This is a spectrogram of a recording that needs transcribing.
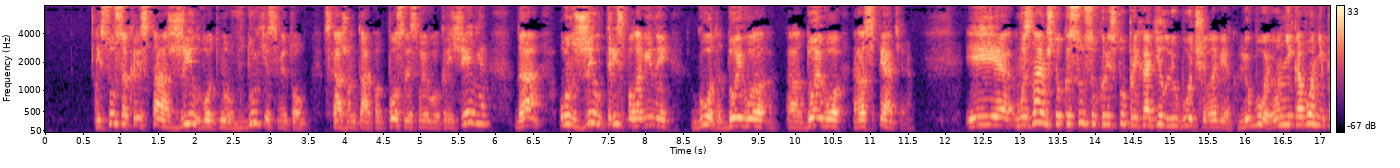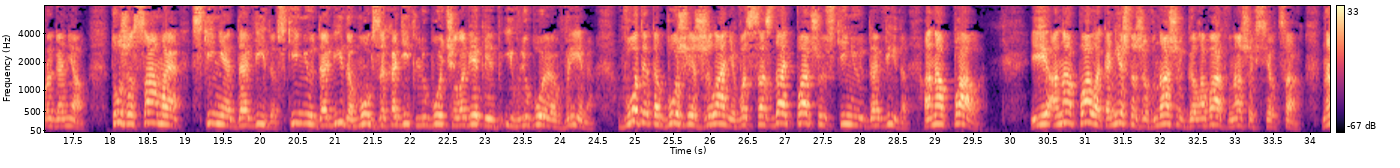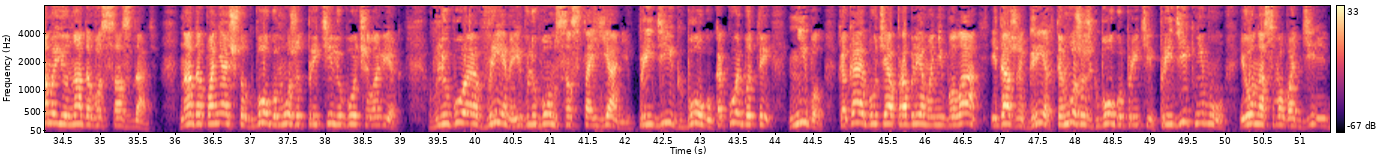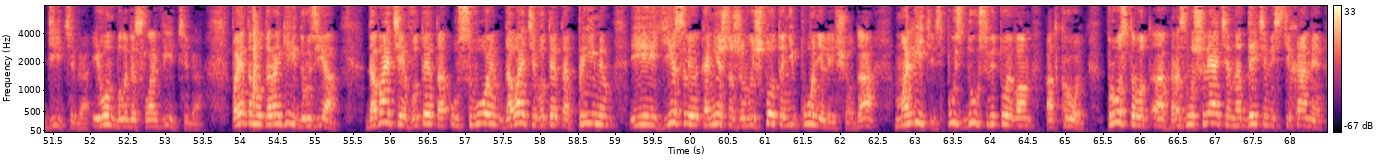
Иисуса Христа жил вот, ну, в Духе Святом, скажем так, вот после своего крещения, да, он жил три с половиной года до его, э, до его распятия. И мы знаем, что к Иисусу Христу приходил любой человек, любой, он никого не прогонял. То же самое скиния Давида. В скинию Давида мог заходить любой человек и, в любое время. Вот это Божье желание воссоздать падшую скинию Давида. Она пала. И она пала, конечно же, в наших головах, в наших сердцах. Нам ее надо воссоздать. Надо понять, что к Богу может прийти любой человек. В любое время и в любом состоянии. Приди к Богу, какой бы ты ни был, какая бы у тебя проблема ни была, и даже грех, ты можешь к Богу прийти. Приди к Нему, и Он освободит тебя, и Он благословит тебя. Поэтому, дорогие друзья, давайте вот это усвоим, давайте вот это примем. И если, конечно же, вы что-то не поняли еще, да, молитесь, пусть Дух Святой вам откроет. Просто вот а, размышляйте над этими стихами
